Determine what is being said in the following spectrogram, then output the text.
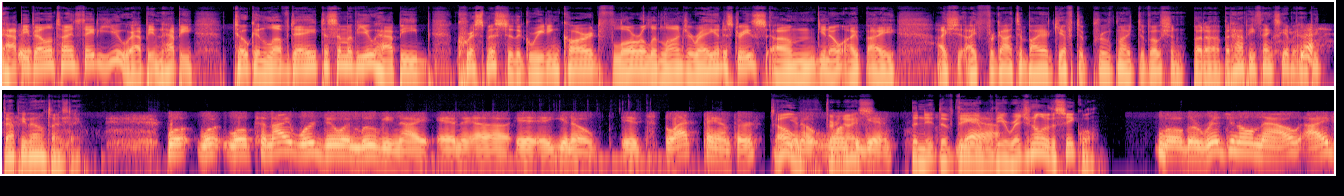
Happy good. Valentine's Day to you. Happy and happy Token Love Day to some of you. Happy Christmas to the greeting card, floral and lingerie industries. Um, you know, I I I, sh- I forgot to buy a gift to prove my devotion, but uh, but happy Thanksgiving, happy, happy Valentine's Day. Well, well, well, tonight we're doing movie night, and uh, it, you know, it's Black Panther. Oh, you know, very once nice. again. The new the the, Yeah. the original or the sequel? Well, the original now, I've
